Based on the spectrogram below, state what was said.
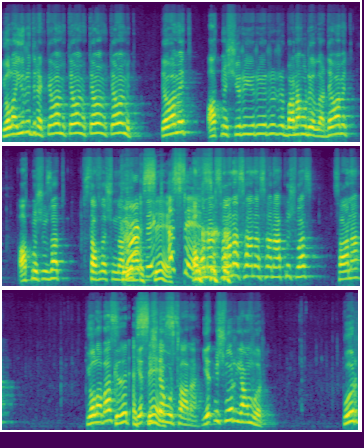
Yola yürü direkt devam et devam et devam et devam et. Devam et. 60 yürü yürü yürü yürü bana vuruyorlar devam et. 60 uzat. Stafla şunları. Good Perfect assist. Kafana sağına sağına sağına 60 bas. Sağına. Yola bas. Good 70 de vur assist. sağına. 70 vur yan vur. Vur.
